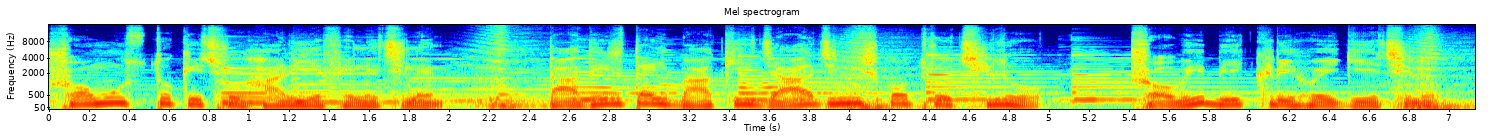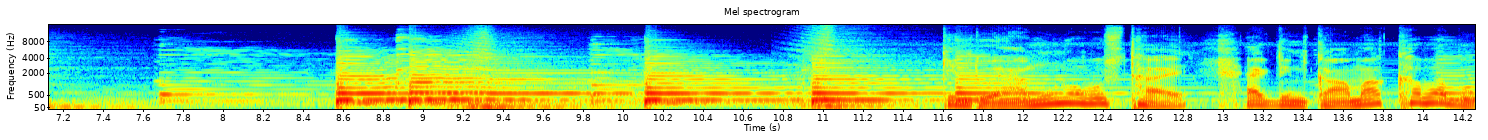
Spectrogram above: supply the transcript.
সমস্ত কিছু হারিয়ে ফেলেছিলেন। তাদের তাই বাকি যা জিনিসপত্র ছিল সবই বিক্রি হয়ে গিয়েছিল। কিন্তু এমন অবস্থায় একদিন কামাখ্যাবাবু,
